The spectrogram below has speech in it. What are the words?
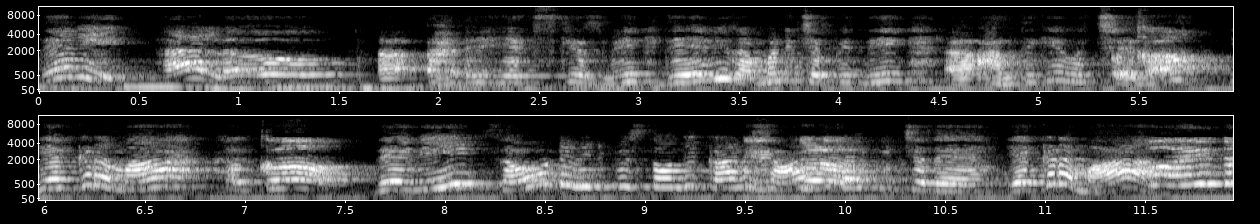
దేవి హలో. ఎక్స్క్యూజ్ మీ దేవి రమ్మని చెప్పింది ఆ, అందుకే వచ్చాను. ఎక్కడమ్మా? అక్క. దేవి సౌండ్ వినిపిస్తోంది కానీ ఇక్కడ. కనిపించదే ఎక్కడమ్మా? పైన.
